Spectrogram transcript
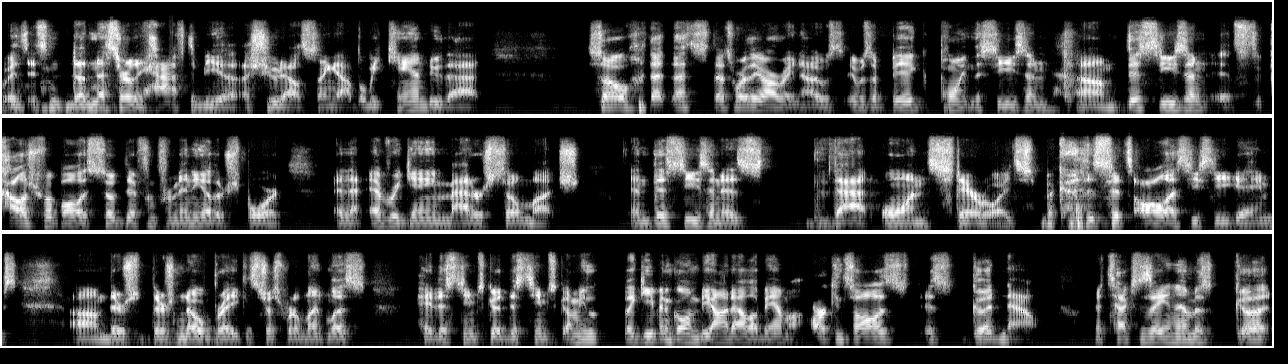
It doesn't necessarily have to be a, a shootout sling out, but we can do that. So that, that's that's where they are right now. It was it was a big point in the season. Um, this season, college football is so different from any other sport, and that every game matters so much. And this season is that on steroids because it's all SEC games. Um, there's there's no break. It's just relentless. Hey, this team's good. This team's. Good. I mean, like even going beyond Alabama, Arkansas is is good now. Texas A&M is good.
